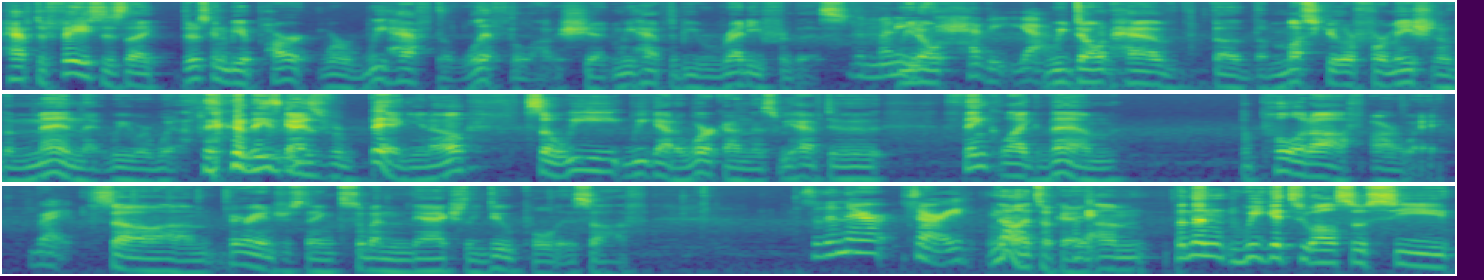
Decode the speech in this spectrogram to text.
have to face is like there's going to be a part where we have to lift a lot of shit and we have to be ready for this. The money we is don't heavy, yeah. we don't have the the muscular formation of the men that we were with. These mm-hmm. guys were big, you know. So we we got to work on this. We have to think like them, but pull it off our way. Right. So um, very interesting. So when they actually do pull this off, So then they're, sorry, no, it's okay. Okay. Um, but then we get to also see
